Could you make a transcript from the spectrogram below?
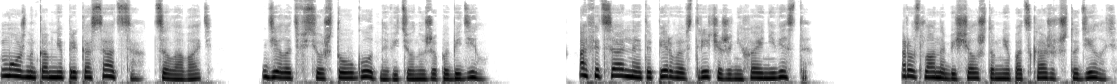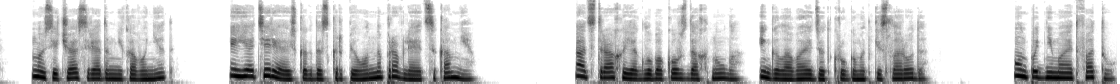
Можно ко мне прикасаться, целовать, делать все, что угодно, ведь он уже победил. Официально это первая встреча жениха и невесты. Руслан обещал, что мне подскажут, что делать, но сейчас рядом никого нет, и я теряюсь, когда Скорпион направляется ко мне. От страха я глубоко вздохнула, и голова идет кругом от кислорода. Он поднимает фату.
